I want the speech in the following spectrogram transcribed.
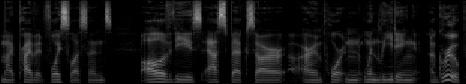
my private voice lessons. All of these aspects are are important when leading a group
